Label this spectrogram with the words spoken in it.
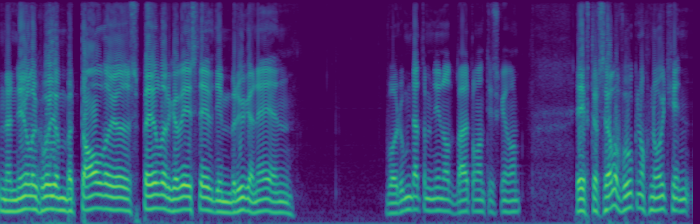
een hele goede betaalde speler geweest heeft in Brugge. Hè, en waarom dat hem niet naar het buitenland is gegaan, heeft er zelf ook nog nooit geen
